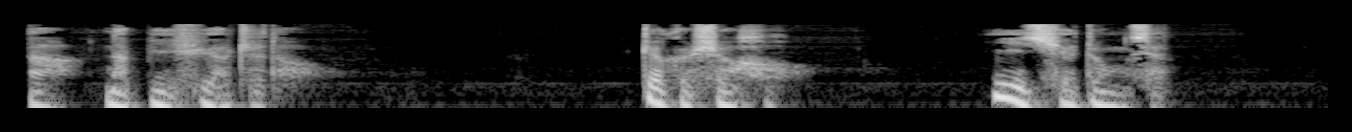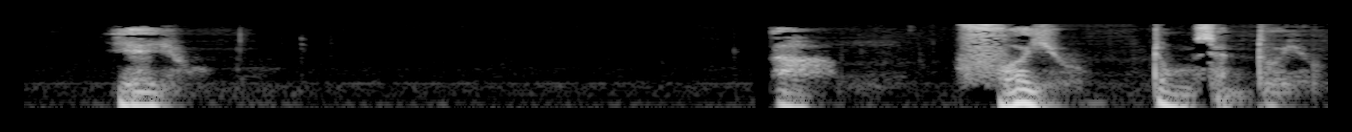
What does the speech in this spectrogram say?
啊，那必须要知道，这个时候一切众生也有啊，佛有，众生都有。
